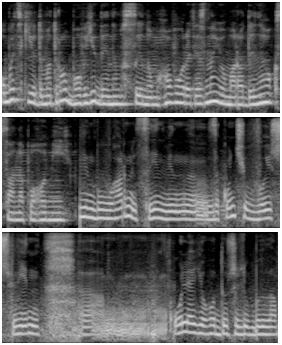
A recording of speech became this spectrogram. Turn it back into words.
У батьків Дмитро був єдиним сином, говорить знайома родини Оксана Погомій. Він був гарний син, він е, закінчив виш, він ем, Оля його дуже любила.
